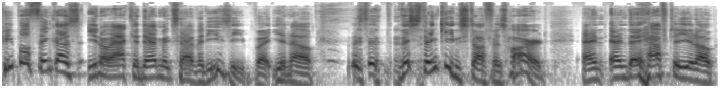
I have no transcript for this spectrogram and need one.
people think us, you know, academics have it easy, but you know, this, is, this thinking stuff is hard. And and they have to, you know,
